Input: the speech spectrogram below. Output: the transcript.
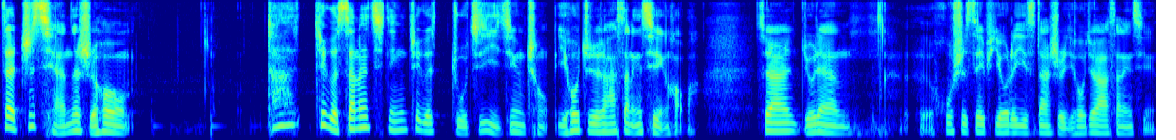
在之前的时候，它这个三零七零这个主机已经成，以后就叫它三零七零好吧？虽然有点呃忽视 CPU 的意思，但是以后就叫它三零七零。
